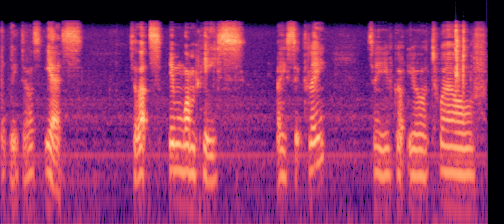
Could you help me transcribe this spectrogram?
Probably does, yes. So that's in one piece, basically. So you've got your 12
